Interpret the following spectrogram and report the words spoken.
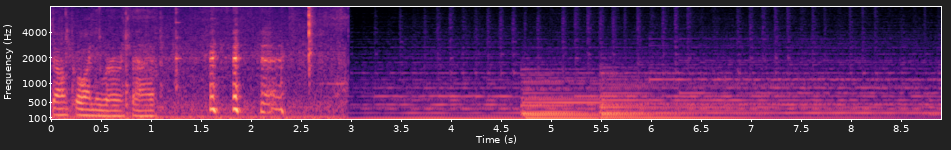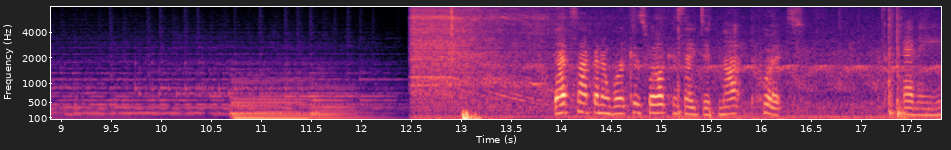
Don't go anywhere with that. That's not going to work as well because I did not put any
